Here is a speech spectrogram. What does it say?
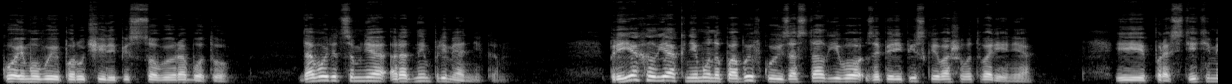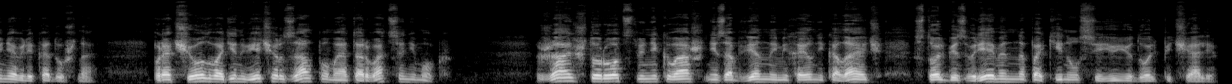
коему вы поручили песцовую работу, доводится мне родным племянником. Приехал я к нему на побывку и застал его за перепиской вашего творения. И, простите меня великодушно, прочел в один вечер залпом и оторваться не мог». Жаль, что родственник ваш, незабвенный Михаил Николаевич, столь безвременно покинул сию юдоль печали.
